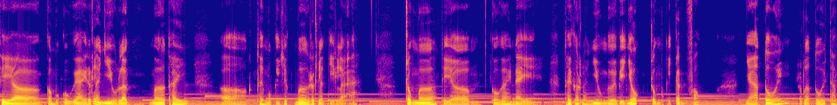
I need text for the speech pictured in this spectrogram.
Thì uh, có một cô gái rất là nhiều lần mơ thấy uh, thấy một cái giấc mơ rất là kỳ lạ. Trong mơ thì uh, cô gái này thấy rất là nhiều người bị nhốt trong một cái căn phòng. Nhà tối rất là tối tăm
